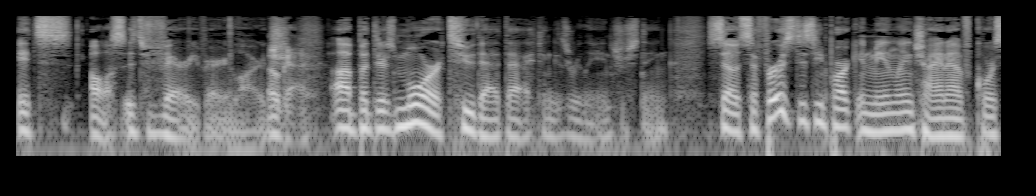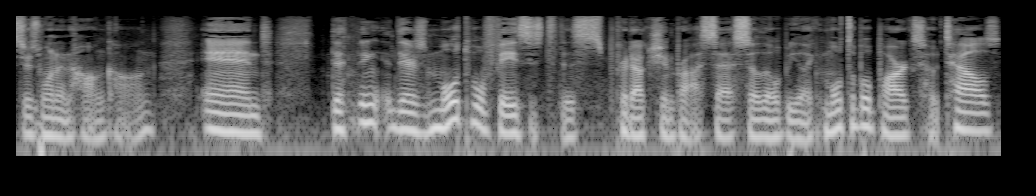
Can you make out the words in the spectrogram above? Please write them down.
it's also it's very, very large. Okay. uh, but there's more to that that I think is really interesting. So it's the first Disney park in mainland China. Of course, there's one in Hong Kong, and the thing there's multiple phases to this production process. So there'll be like multiple parks, hotels,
